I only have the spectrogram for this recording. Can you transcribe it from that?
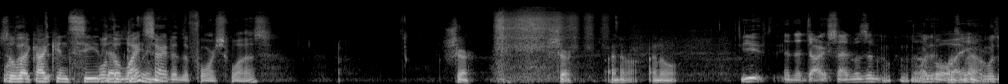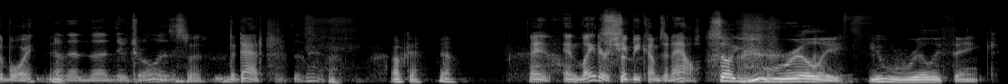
So, Well, the- like, I can see Well, them the light side it. of the force was Sure, sure. I don't. I don't. you, and the dark side was a, a boy, was, was a boy. and then the neutral is The, the dad, the dad. Okay, yeah. and and later she becomes an owl. So you really, you really think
